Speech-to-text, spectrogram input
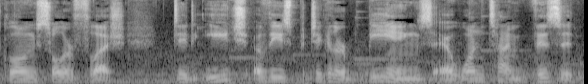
Glowing solar flesh. Did each of these particular beings at one time visit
